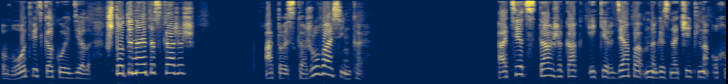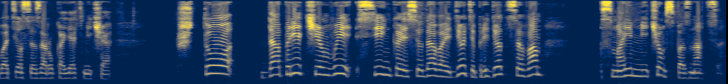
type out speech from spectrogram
Вот ведь какое дело. Что ты на это скажешь?» А то и скажу, Васенька. Отец, так же, как и Кирдяпа, многозначительно ухватился за рукоять меча. Что, да пред чем вы, Сенька, сюда войдете, придется вам с моим мечом спознаться.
